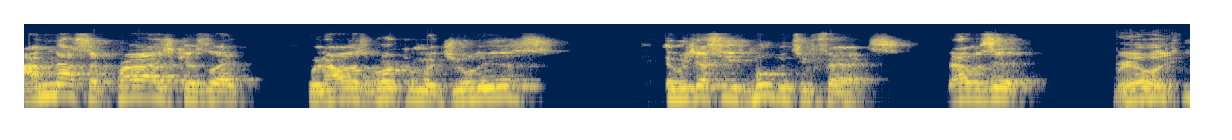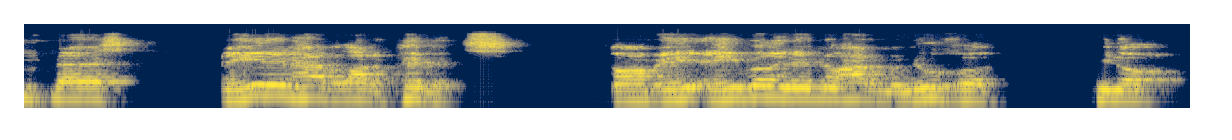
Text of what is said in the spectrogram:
I'm not surprised because like when I was working with Julius, it was just he's moving too fast. That was it. Really too fast, and he didn't have a lot of pivots. Um, and, he, and, he, really didn't know how to maneuver, you know,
